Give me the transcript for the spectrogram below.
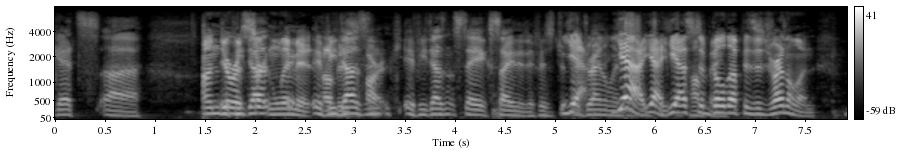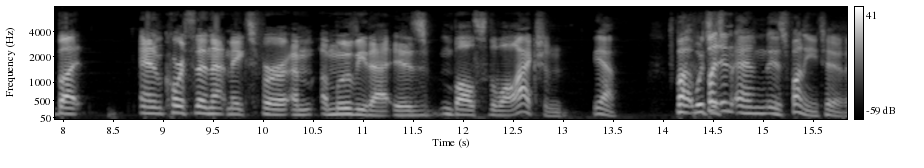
gets uh Under a does- certain limit if of he his doesn't heart. if he doesn't stay excited if his Yeah, adrenaline yeah, yeah. He has to build up his adrenaline, but and of course then that makes for a, a movie that is balls to the wall action. yeah but which But is in- and is funny too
